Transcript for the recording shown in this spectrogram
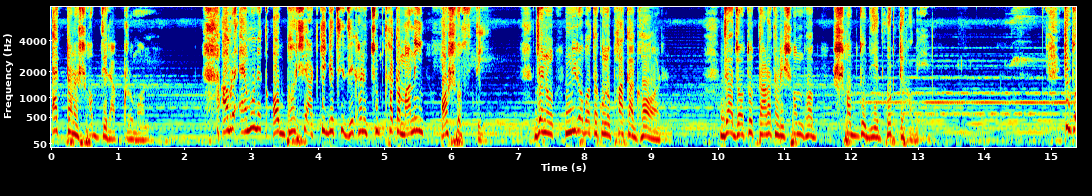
একটানা শব্দের আক্রমণ। আমরা এমন এক অভ্যাসে আটকে গেছি যেখানে চুপ থাকা মানেই অস্বস্তি, যেন নীরবতা কোনো ফাঁকা ঘর, যা যত তাড়াতাড়ি সম্ভব শব্দ দিয়ে ভরতে হবে। কিন্তু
